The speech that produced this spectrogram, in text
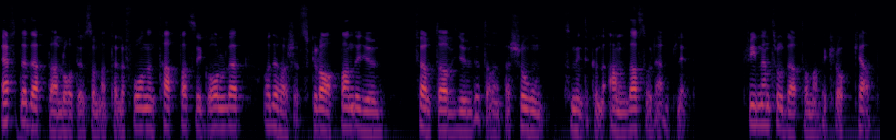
Efter detta låter det som att telefonen tappas i golvet och det hörs ett skrapande ljud följt av ljudet av en person som inte kunde andas ordentligt. Kvinnan trodde att de hade krockat.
